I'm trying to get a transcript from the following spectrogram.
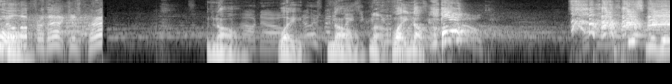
Through built up for that. Just grab. No. Oh, no. Wait. No, No. ways you can No. Wait, no. Oh! This nigga,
